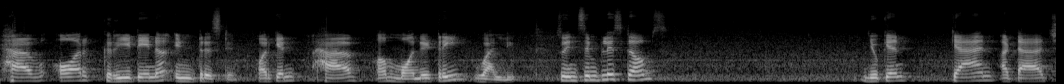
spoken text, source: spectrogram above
have or retain an interest in or can have a monetary value so in simplest terms you can can attach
